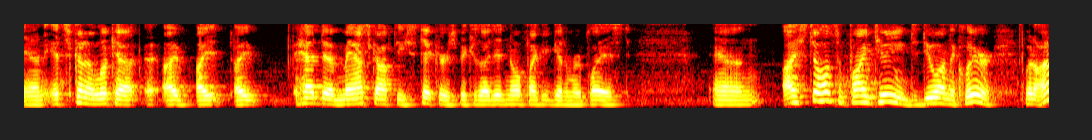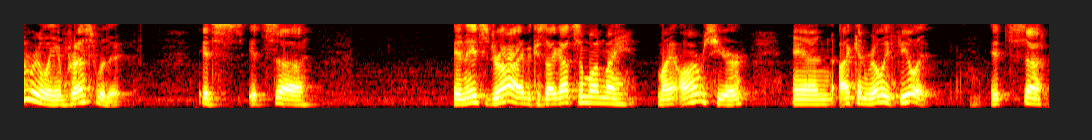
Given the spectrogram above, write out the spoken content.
and it's going to look at. I've I I had to mask off these stickers because I didn't know if I could get them replaced, and I still have some fine tuning to do on the clear, but I'm really impressed with it. It's it's uh and it's dry because I got some on my my arms here and I can really feel it. It's uh,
